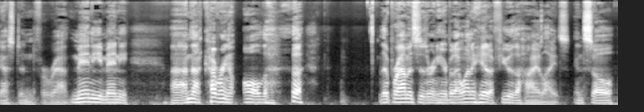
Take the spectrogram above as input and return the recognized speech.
destined for wrath. Many, many, uh, I'm not covering all the, the promises are in here, but I want to hit a few of the highlights. And so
